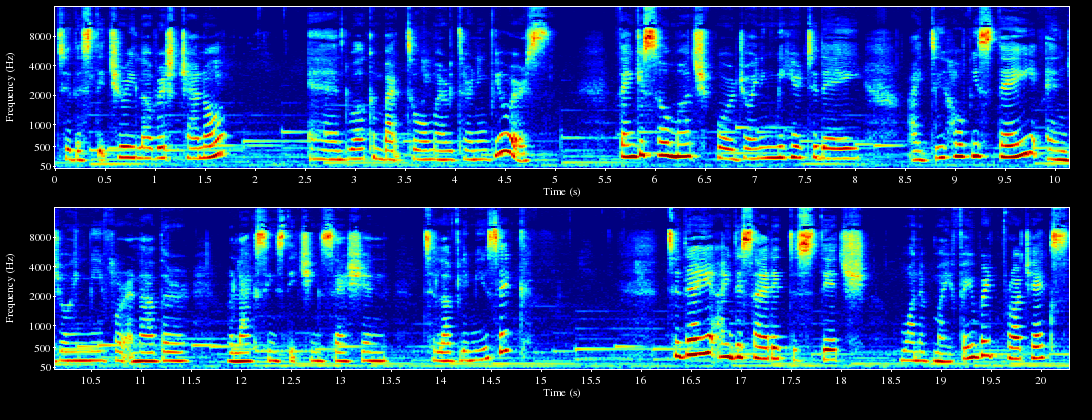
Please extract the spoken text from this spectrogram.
to the Stitchery Lovers channel, and welcome back to all my returning viewers. Thank you so much for joining me here today. I do hope you stay and join me for another relaxing stitching session to lovely music. Today I decided to stitch one of my favorite projects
